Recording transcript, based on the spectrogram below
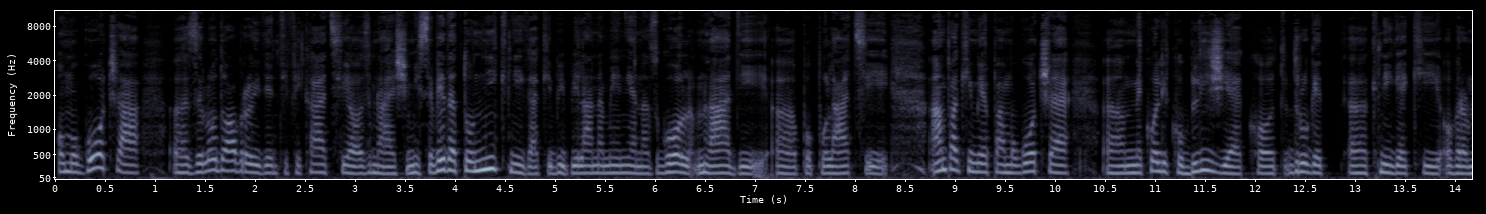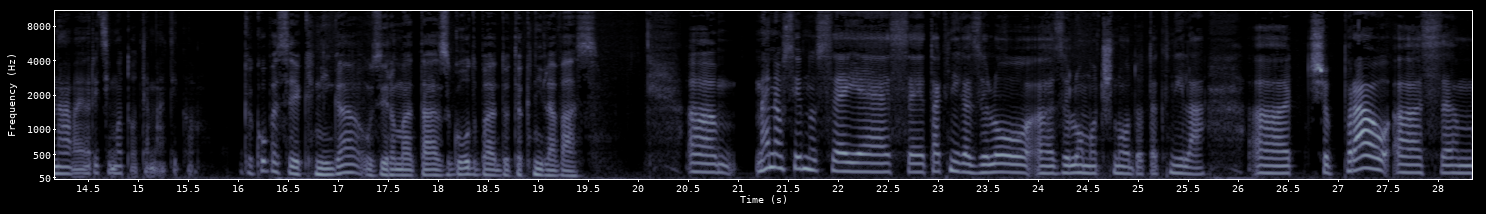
omogoča uh, zelo dobro identifikacijo z mlajšimi. Seveda to ni knjiga, ki bi bila namenjena zgolj mladi uh, populaciji, ampak jim je pa mogoče um, nekoliko bližje kot druge knjige, ki obravnavajo recimo to tematiko. Kako pa se je knjiga oziroma ta zgodba dotaknila vas? Um, mene osebno se je, se je ta knjiga zelo, uh, zelo močno dotaknila. Uh, čeprav uh, sem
